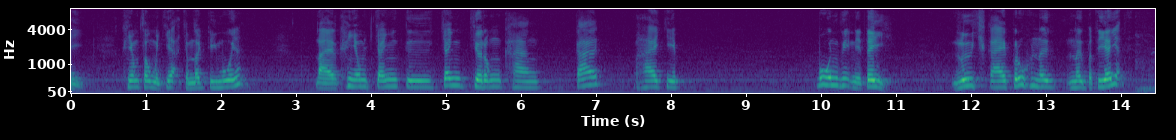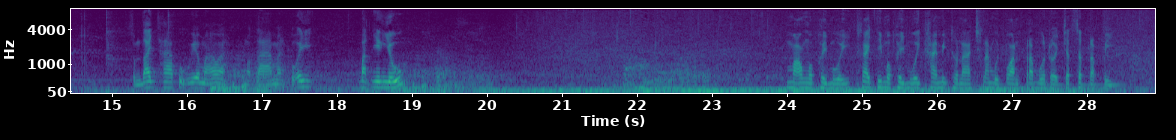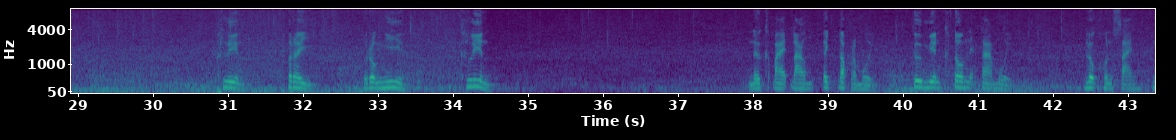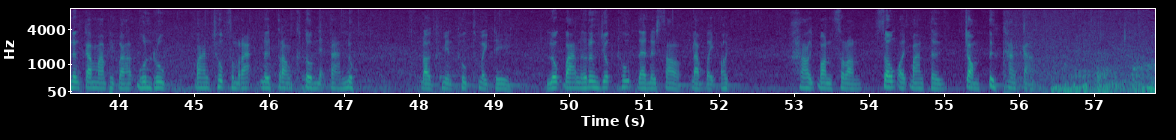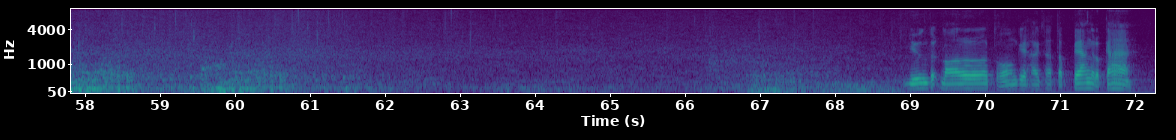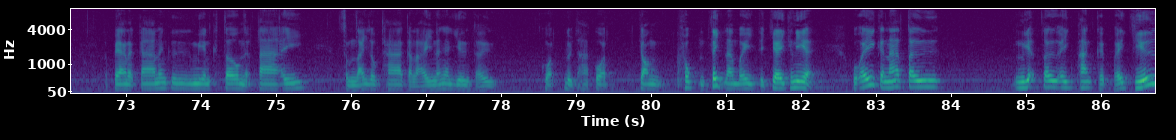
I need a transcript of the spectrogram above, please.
ខ្ញុំសូមបញ្ជាក់ចំណុចទី1ណា ដែលខ្ញុំចេញគឺចេញជ្រុងខាងកើតប្រហែលជា4វិនាទីឬឆ្កែព្រុសនៅនៅប្រទាយសម្ដេចថាពួកវាមកមកតាមពួកអីបាត់យើងយូរម៉ោង21ថ្ងៃទី21ខែមិថុនាឆ្នាំ1977ភ្លៀងព្រៃ រងាឃ្លាន នៅក្បែរដើម X16 គឺមានខ្ទមអ្នកតាមួយ លោកហ៊ុនសែននិងកម្មាភិបាល4រូបបានឈប់សម្រាកនៅត្រង់ខ្ទមអ្នកតានោះដោយគ្មានធូបថ្មីទេ លោកបានរើសយកធូបដែលនៅសល់ដើម្បីអុជហើយបន់ស្រន់សូមឲ្យបានទៅចំទិសខាងកើត យើងទៅដល់ត្រង់គេហៅថាតពាំងរកាតពាំងរកាហ្នឹងគឺមានខ្ទមអ្នកតាអីសម្ដេចលោកថាកន្លែងហ្នឹងយើងត្រូវគាត់ដូចថាគាត់ចង់ឈប់បន្តិចដើម្បីទៅជែកគ្នាពួកអីកណាទៅងាកទៅអីផាក់ព្រៃជាវ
